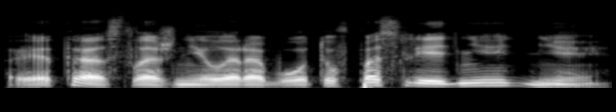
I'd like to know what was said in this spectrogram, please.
Это осложнило работу в последние дни.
